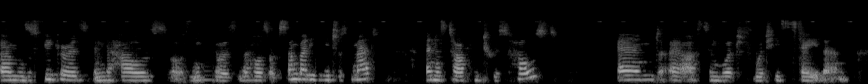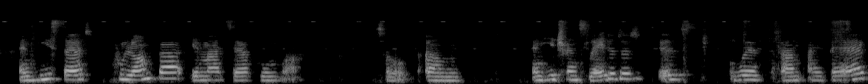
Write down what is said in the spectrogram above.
um, the speaker is in the house, or Nico is in the house of somebody he just met and is talking to his host. And I asked him what would he say then, and he said "Kulompa ematsea kumba." So, um, and he translated it is with um, "I beg"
